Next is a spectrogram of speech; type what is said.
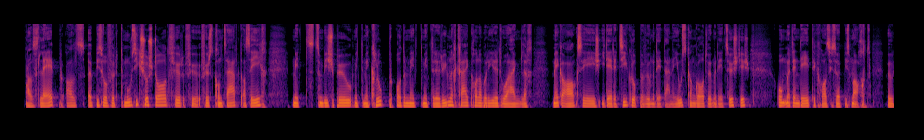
als Lab, als etwas, was für die Musik schon steht, für, für, für das Konzert an sich, mit zum Beispiel mit einem Club oder mit, mit einer Räumlichkeit kollaboriert, die eigentlich mega angesehen ist in dieser Zielgruppe, weil man dort in den Ausgang geht, weil man dort sonst ist und man dann dort quasi so etwas macht. Weil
